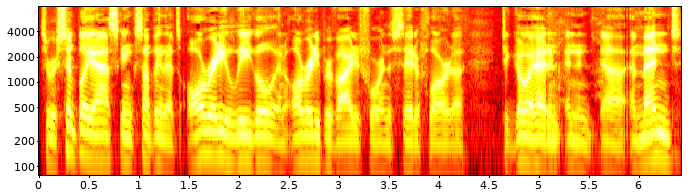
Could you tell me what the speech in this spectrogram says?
So we're simply asking something that's already legal and already provided for in the state of Florida to go ahead and, and uh, amend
